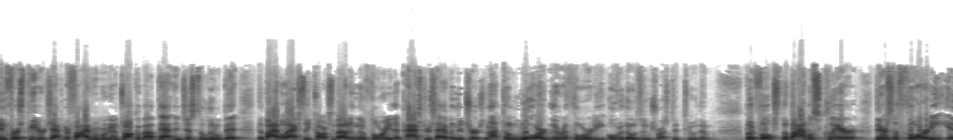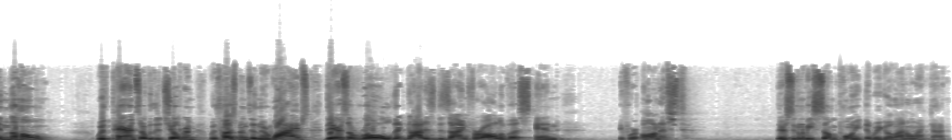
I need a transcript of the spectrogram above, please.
In 1 Peter chapter 5, and we're going to talk about that in just a little bit, the Bible actually talks about in the authority that pastors have in the church not to lord their authority over those entrusted to them. But folks, the Bible's clear. There's authority in the home. With parents over the children, with husbands and their wives, there's a role that God has designed for all of us. And if we're honest, there's going to be some point that we go, I don't like that.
